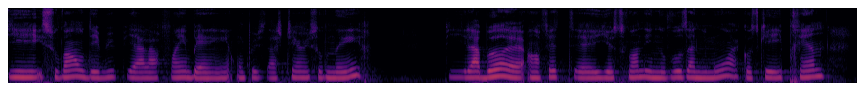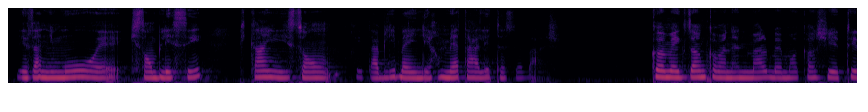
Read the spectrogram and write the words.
Puis souvent, au début, puis à la fin, ben, on peut s'acheter un souvenir. Puis là-bas, euh, en fait, euh, il y a souvent des nouveaux animaux à cause qu'ils prennent les animaux euh, qui sont blessés. Puis quand ils sont rétablis, ben, ils les remettent à l'état sauvage. Comme exemple, comme un animal, ben moi, quand j'y étais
